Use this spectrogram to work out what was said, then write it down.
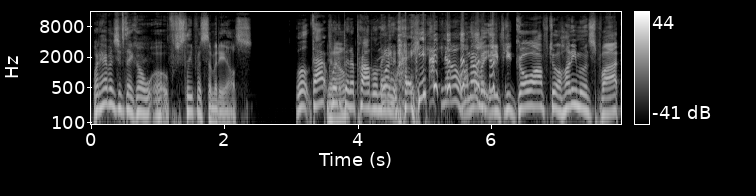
What happens if they go oh, sleep with somebody else? Well, that You would have been a problem What- anyway. no, Well, no, but if you go off to a honeymoon spot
